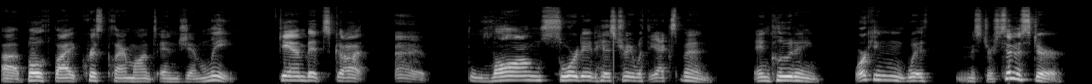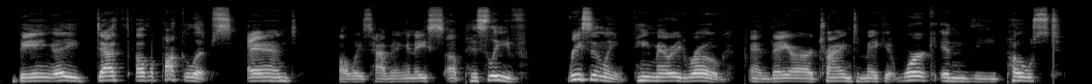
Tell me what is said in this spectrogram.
Uh, both by Chris Claremont and Jim Lee. Gambit's got a long, sordid history with the X Men, including working with Mr. Sinister, being a death of Apocalypse, and always having an ace up his sleeve. Recently, he married Rogue, and they are trying to make it work in the post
